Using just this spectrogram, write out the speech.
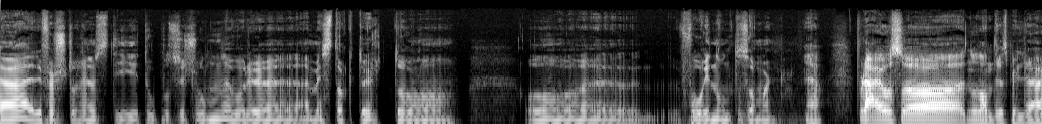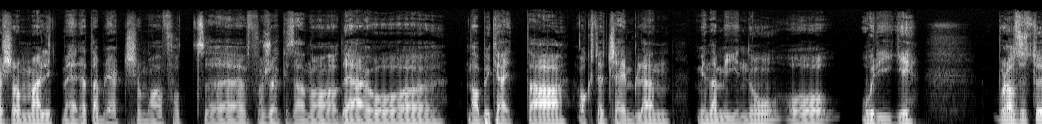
er først og fremst de to posisjonene hvor det er mest aktuelt å, å eh, få inn noen til sommeren. Ja, for det er jo også noen andre spillere her som er litt mer etablert, som har fått uh, forsøke seg nå. og Det er jo Nabi Keita, Oxlade Chamberlain, Minamino og Origi. Hvordan syns du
